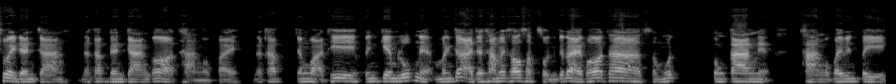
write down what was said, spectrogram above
ช่วยแดนกลางนะครับแดนกลางก็ถ่างออกไปนะครับ จังหวะที่เป็นเกมลุกเนี่ยมันก็อาจจะทำให้เขาสับสนก็ได้ เพราะถ้าสมมติตรงกลางเนี่ยถ่างออกไปเป็นปีก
